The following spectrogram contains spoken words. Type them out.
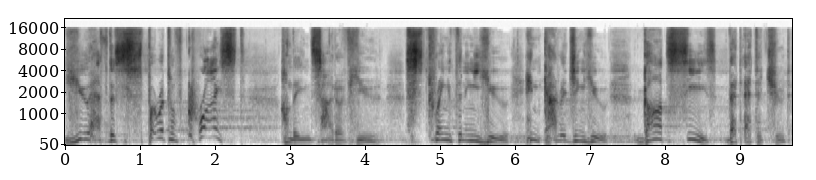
you have the spirit of Christ on the inside of you strengthening you, encouraging you. God sees that attitude.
